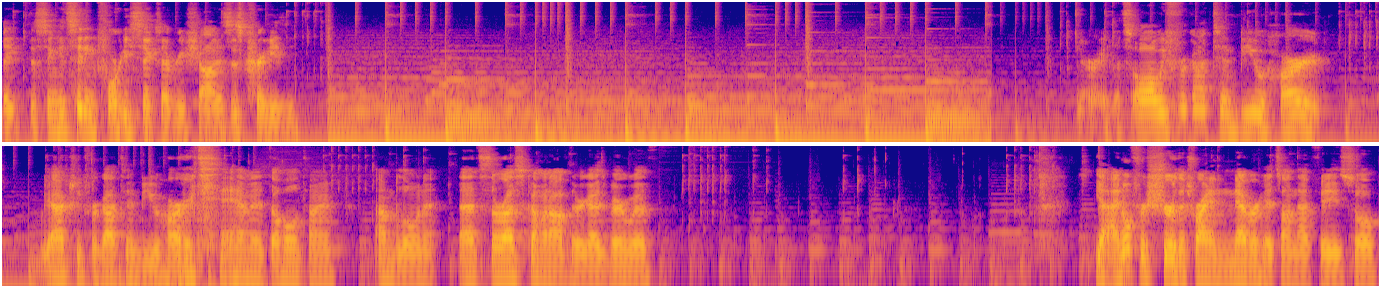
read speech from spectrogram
like, this thing is hitting 46 every shot. This is crazy. Alright, let's... Oh, we forgot to imbue heart. We actually forgot to imbue heart. Damn it, the whole time. I'm blowing it. That's the rust coming off there, guys. Bear with. Yeah, I know for sure the Trident never hits on that phase, so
